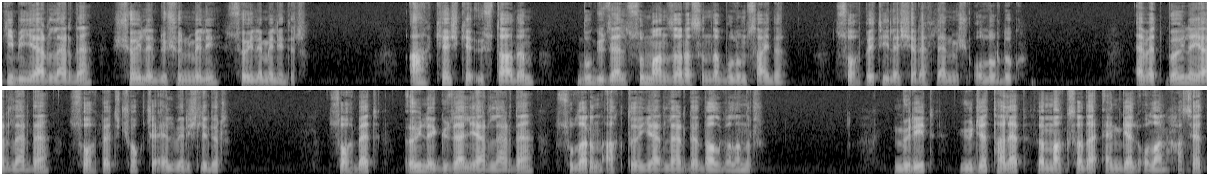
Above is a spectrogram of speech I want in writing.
gibi yerlerde şöyle düşünmeli, söylemelidir. Ah keşke üstadım bu güzel su manzarasında bulunsaydı. Sohbetiyle şereflenmiş olurduk. Evet böyle yerlerde sohbet çokça elverişlidir. Sohbet öyle güzel yerlerde, suların aktığı yerlerde dalgalanır. Mürit, yüce talep ve maksada engel olan haset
